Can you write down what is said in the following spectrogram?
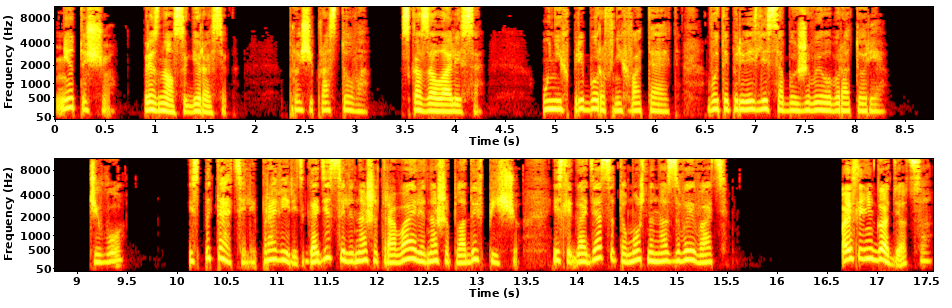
«Нет еще», — признался Герасик. «Проще простого», — сказала Алиса. «У них приборов не хватает, вот и привезли с собой живые лаборатории». «Чего?» Испытатели, проверить, годится ли наша трава или наши плоды в пищу. Если годятся, то можно нас завоевать. А если не годятся?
